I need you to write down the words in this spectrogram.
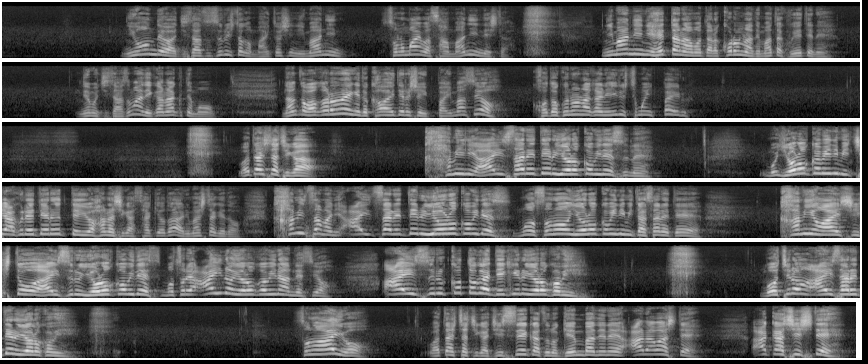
日本では自殺する人が毎年2万人その前は3万人でした。2万人に減ったな思ったらコロナでまた増えてねでも自殺までいかなくてもなんかわからないけど乾いてる人いっぱいいますよ。孤独の中にいる人もいっぱいいる。私たちが神に愛されている喜びですね。もう喜びに満ち溢れてるっていう話が先ほどありましたけど神様に愛されてる喜びです。もうその喜びに満たされて神を愛し人を愛する喜びです。もうそれ愛の喜びなんですよ。愛することができる喜び。もちろん愛されてる喜び。その愛を私たちが実生活の現場でね表して証しして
